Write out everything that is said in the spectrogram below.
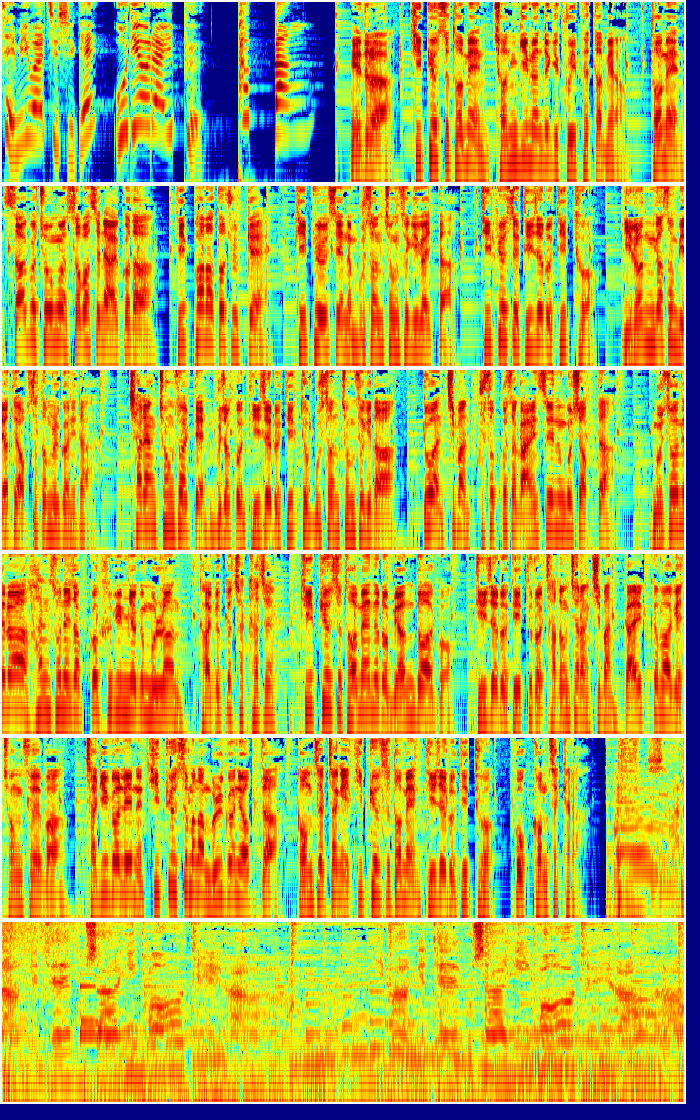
재미와 지식의 오디오 라이프 팟빵 얘들아, 티피오스 더맨 전기 면도기 구입했다며. 더맨 싸고 좋은 건 써봤으니 알 거다. 팁 하나 더 줄게. 티피오스에는 무선 청소기가 있다. 티피오스 디제로 D2. 이런 가성비 여태 없었던 물건이다. 차량 청소할 땐 무조건 디제로 D2 무선 청소기다. 또한 집안 구석구석 안 쓰이는 곳이 없다. 무선이라 한 손에 잡고 흡입력은 물론 가격도 착하지. 티피오스 더맨으로 면도 하고 디제로 D2로 자동차랑 집안 깔끔하게 청소해봐. 자기 관리에는 티피오스만한 물건이 없다. 검색창에 티피오스 더맨 디제로 D2 꼭 검색해라. 사랑의 태구사이 모태하 희망의 태구사이 모태하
